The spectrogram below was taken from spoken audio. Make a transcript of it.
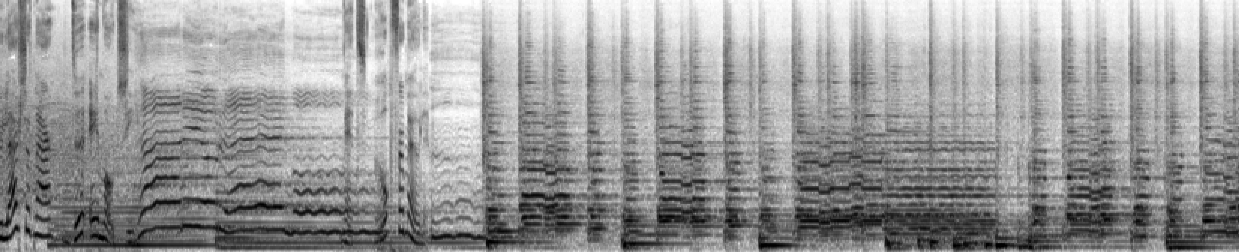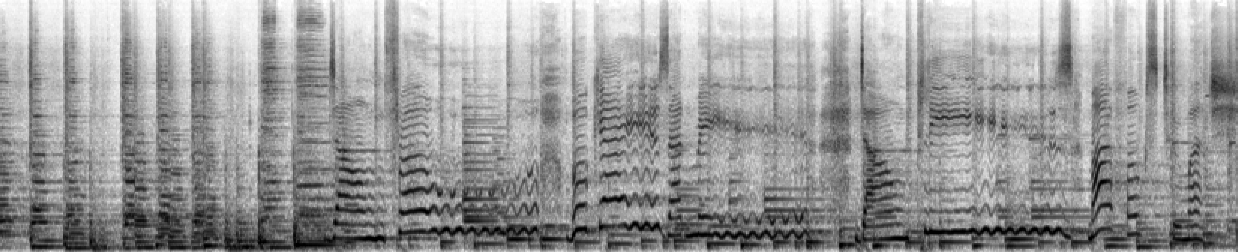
U luistert naar De Emotie Radio Rijnmond. met Rob Vermeulen. Don't throw bouquets at me. Don't much.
